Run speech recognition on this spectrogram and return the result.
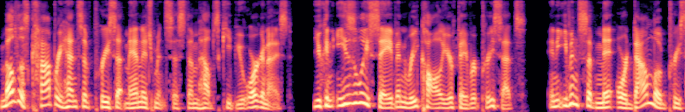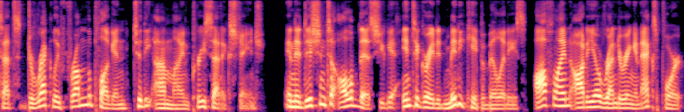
Melda's comprehensive preset management system helps keep you organized. You can easily save and recall your favorite presets, and even submit or download presets directly from the plugin to the online preset exchange. In addition to all of this, you get integrated MIDI capabilities, offline audio rendering and export,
